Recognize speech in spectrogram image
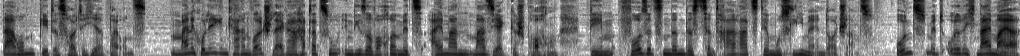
Darum geht es heute hier bei uns. Meine Kollegin Karin Wollschläger hat dazu in dieser Woche mit Ayman Masiek gesprochen, dem Vorsitzenden des Zentralrats der Muslime in Deutschland. Und mit Ulrich Neimeyer,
